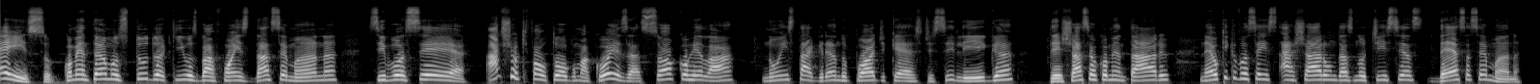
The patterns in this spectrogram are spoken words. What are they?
É isso. Comentamos tudo aqui, os bafões da semana. Se você achou que faltou alguma coisa, só correr lá no Instagram do podcast Se Liga, deixar seu comentário, né? O que, que vocês acharam das notícias dessa semana?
